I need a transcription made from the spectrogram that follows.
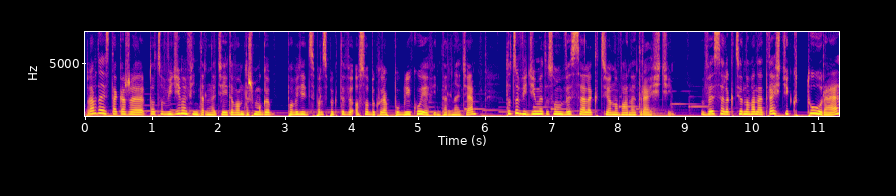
Prawda jest taka, że to, co widzimy w internecie, i to Wam też mogę powiedzieć z perspektywy osoby, która publikuje w internecie, to, co widzimy, to są wyselekcjonowane treści wyselekcjonowane treści, które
